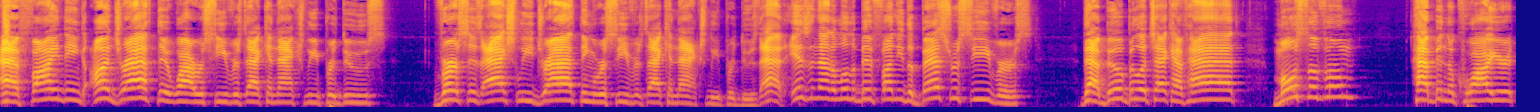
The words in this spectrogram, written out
at finding undrafted wide receivers that can actually produce versus actually drafting receivers that can actually produce. That isn't that a little bit funny? The best receivers that Bill Belichick have had, most of them have been acquired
